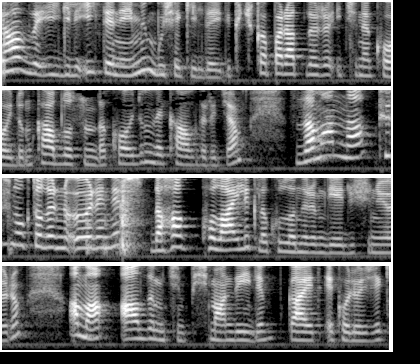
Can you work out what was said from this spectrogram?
Cihazla ilgili ilk deneyimim bu şekildeydi. Küçük aparatları içine koydum, kablosunu da koydum ve kaldıracağım. Zamanla püf noktalarını öğrenir, daha kolaylıkla kullanırım diye düşünüyorum. Ama aldığım için pişman değilim. Gayet ekolojik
